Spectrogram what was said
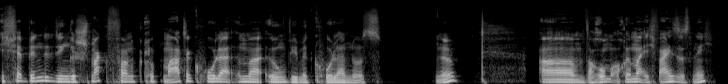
ich verbinde den Geschmack von Club Mate Cola immer irgendwie mit Cola Nuss. Ne? Ähm, warum auch immer, ich weiß es nicht.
